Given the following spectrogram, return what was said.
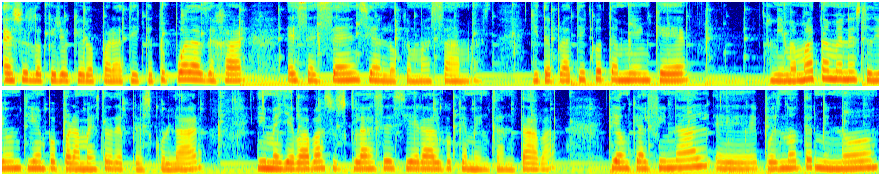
eso es lo que yo quiero para ti, que tú puedas dejar esa esencia en lo que más amas. Y te platico también que mi mamá también estudió un tiempo para maestra de preescolar y me llevaba a sus clases y era algo que me encantaba. Y aunque al final eh, pues no terminó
